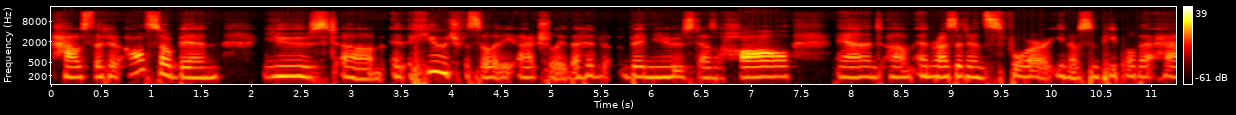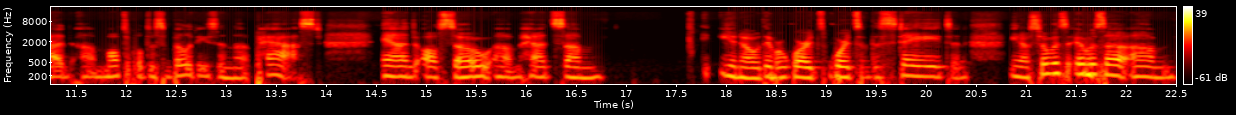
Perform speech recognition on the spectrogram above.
house that had also been used um, a huge facility actually that had been used as a hall and um, and residence for you know some people that had um, multiple disabilities in the past. And also um, had some you know there were wards wards of the state and you know so it was it was a um,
